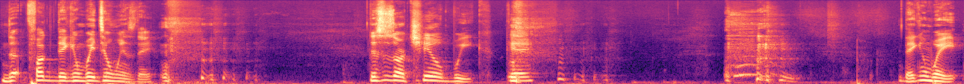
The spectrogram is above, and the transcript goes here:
The, fuck, they can wait till Wednesday. this is our chill week, okay? they can wait.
